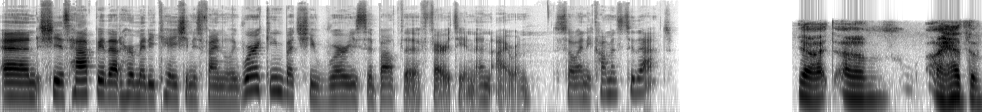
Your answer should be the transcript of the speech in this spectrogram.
and she is happy that her medication is finally working, but she worries about the ferritin and iron. So, any comments to that? Yeah, um, I had the,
